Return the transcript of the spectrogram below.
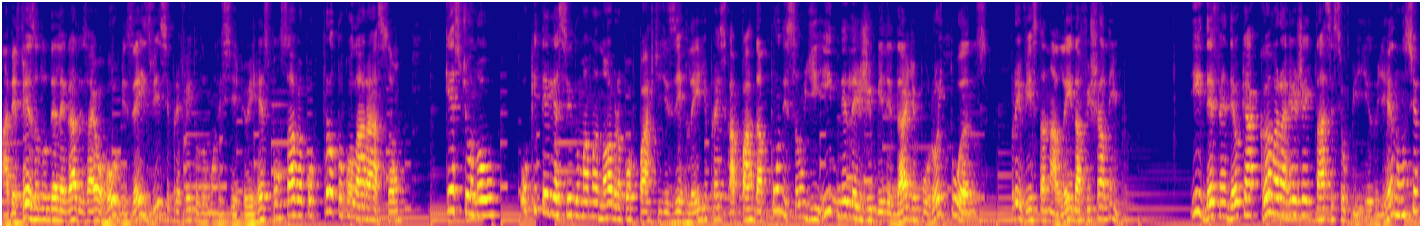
A defesa do delegado Israel Rubens, ex-vice-prefeito do município e responsável por protocolar a ação, questionou o que teria sido uma manobra por parte de Zerleide para escapar da punição de inelegibilidade por oito anos prevista na lei da ficha limpa, e defendeu que a Câmara rejeitasse seu pedido de renúncia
